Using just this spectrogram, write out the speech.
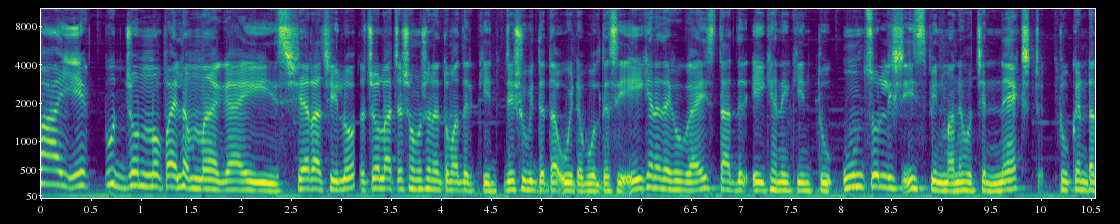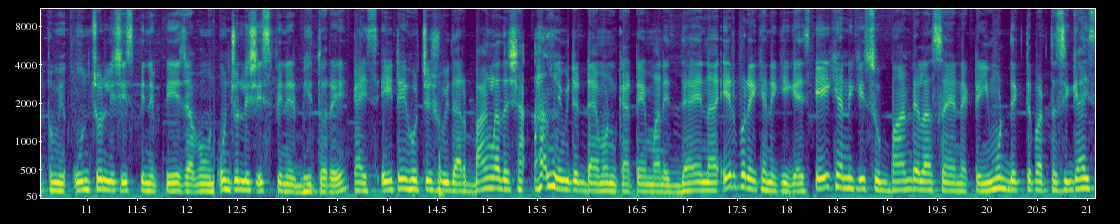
ভাই, একটুর জন্য পাইলাম না গাইস সেরা ছিল। তো চলো আচ্ছা সমস্যা নেই তোমাদের কি, যে সুবিধাটা ওইটা বলতেছি। এইখানে দেখো গাইস তাদের এইখানে কিন্তু উনচল্লিশ স্পিন মানে হচ্ছে নেক্সট টোকেনটা তুমি উনচল্লিশ স্পিনে পেয়ে যাব উনচল্লিশ স্পিনের ভিতরে। গাইস এইটাই হচ্ছে সুবিধা। আর বাংলাদেশে আনলিমিটেড ডায়মন্ড কাটে মানে দেয় না। এরপর এখানে কি গাইস এইখানে কিছু বান্ডেল আছে and একটা ইমোট দেখতে পারতেছি। গাইস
